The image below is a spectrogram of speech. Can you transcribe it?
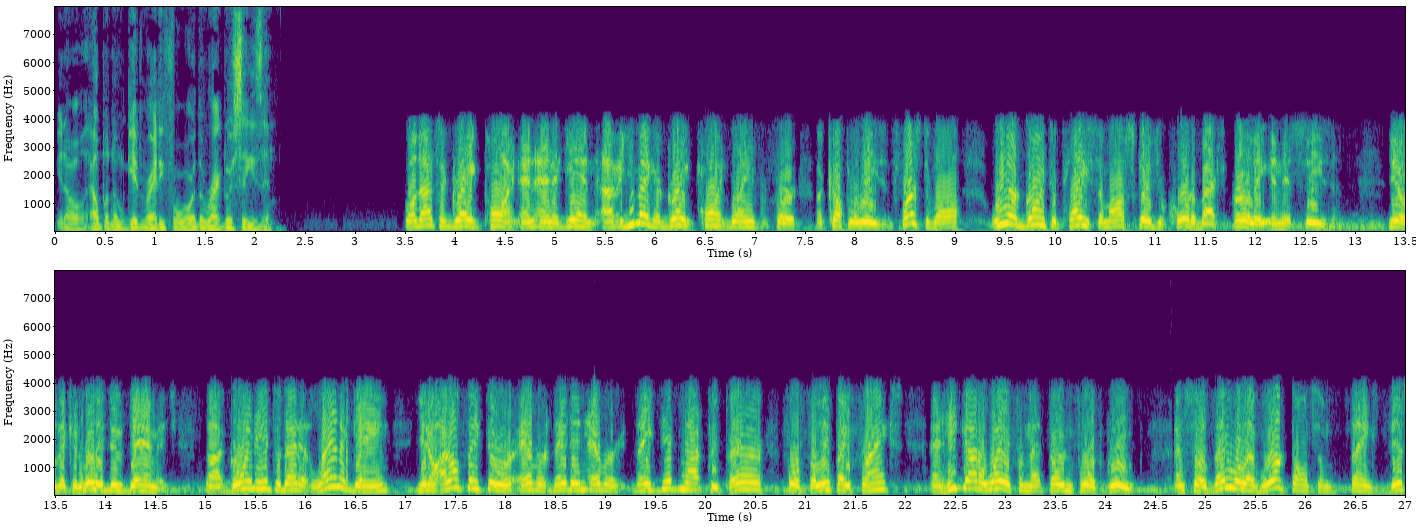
you know helping them get ready for the regular season. Well, that's a great point. and and again, I mean, you make a great point, Blaine, for, for a couple of reasons. First of all, we are going to play some off-schedule quarterbacks early in this season. You know, that can really do damage. Uh, going into that Atlanta game, you know, I don't think they were ever, they didn't ever, they did not prepare for Felipe Franks, and he got away from that third and fourth group. And so they will have worked on some things this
